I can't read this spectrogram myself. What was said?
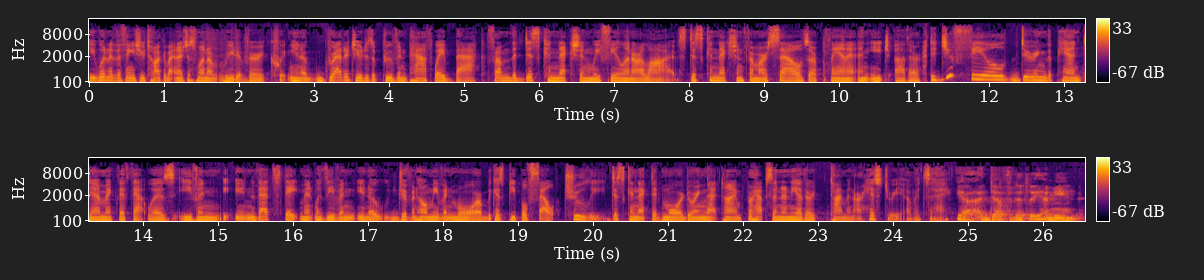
one of the things you talk about, and I just want to read it very quick, you know, gratitude is a proven pathway back from the disconnection we feel in our lives, disconnection from ourselves, our planet, and each other. Did you feel during the pandemic that that was even, that statement was even, you know, driven home even more because people felt truly disconnected more during that time, perhaps than any other time in our history, I would say. Yeah, definitely. I mean, I mean,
